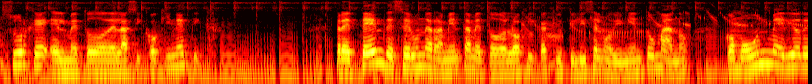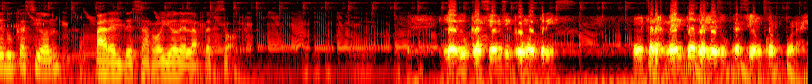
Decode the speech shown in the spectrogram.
surge el método de la psicoquinética. Pretende ser una herramienta metodológica que utiliza el movimiento humano como un medio de educación para el desarrollo de la persona. La educación psicomotriz, un fragmento de la educación corporal.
